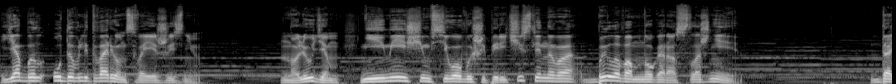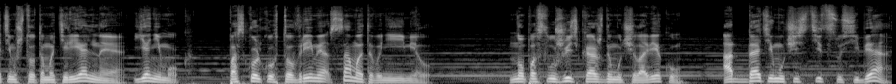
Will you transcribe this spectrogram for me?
я был удовлетворен своей жизнью. Но людям, не имеющим всего вышеперечисленного, было во много раз сложнее. Дать им что-то материальное я не мог, поскольку в то время сам этого не имел – но послужить каждому человеку, отдать ему частицу себя,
